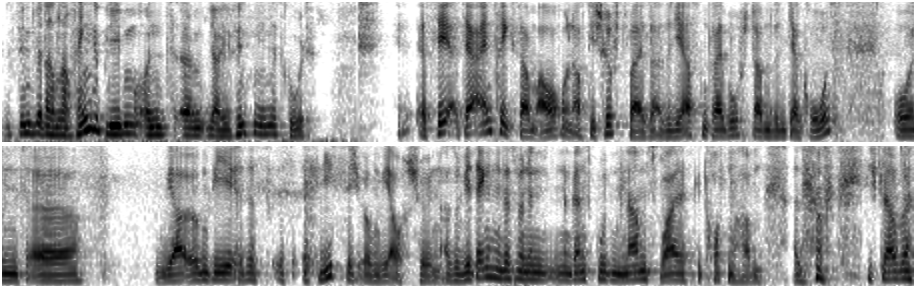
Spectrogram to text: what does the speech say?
sind wir darauf hängen geblieben und ähm, ja, wir finden ihn jetzt gut. Er ist sehr, sehr einprägsam auch und auch die Schriftweise. Also die ersten drei Buchstaben sind ja groß und äh, ja, irgendwie ist es, es, es liest sich irgendwie auch schön. Also wir denken, dass wir eine, eine ganz gute Namenswahl getroffen haben. Also ich glaube,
